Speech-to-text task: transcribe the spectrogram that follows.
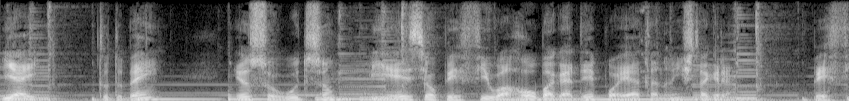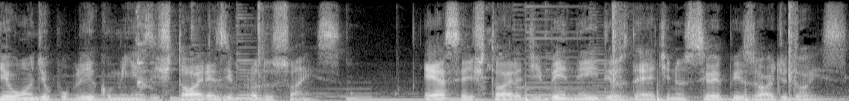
E aí, tudo bem? Eu sou Hudson e esse é o perfil @hdpoeta no Instagram, perfil onde eu publico minhas histórias e produções. Essa é a história de Benê e Deusdete no seu episódio 2.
